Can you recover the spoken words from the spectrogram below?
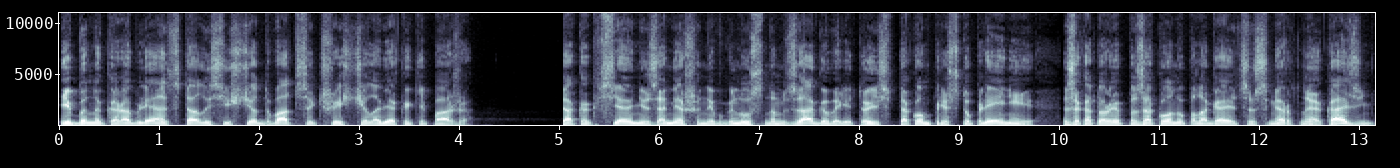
ибо на корабле осталось еще 26 человек экипажа. Так как все они замешаны в гнусном заговоре, то есть в таком преступлении — за которое по закону полагается смертная казнь,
